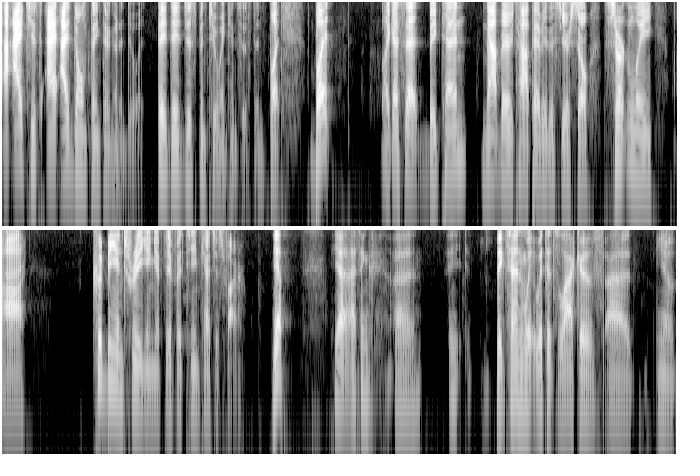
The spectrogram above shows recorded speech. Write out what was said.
I, I just I, I don't think they're gonna do it. They they've just been too inconsistent. But but like I said, Big Ten not very top heavy this year, so certainly uh, could be intriguing if if a team catches fire. Yep. Yeah, I think uh, Big Ten with, with its lack of uh, you know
